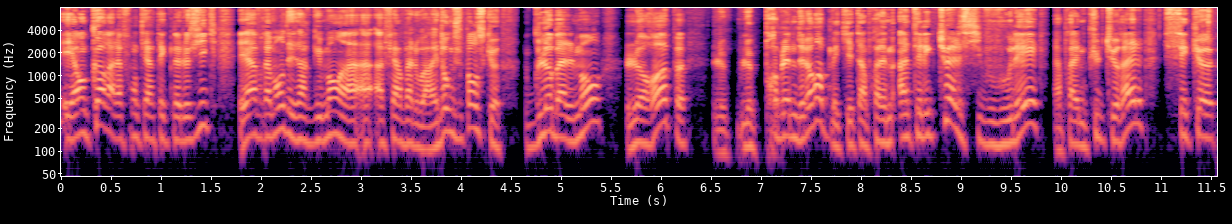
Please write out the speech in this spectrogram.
est encore à la frontière technologique et a vraiment des arguments à, à faire valoir. Et donc, je pense que globalement, l'Europe, le, le, problème de l'Europe, mais qui est un problème intellectuel, si vous voulez, un problème culturel, c'est que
